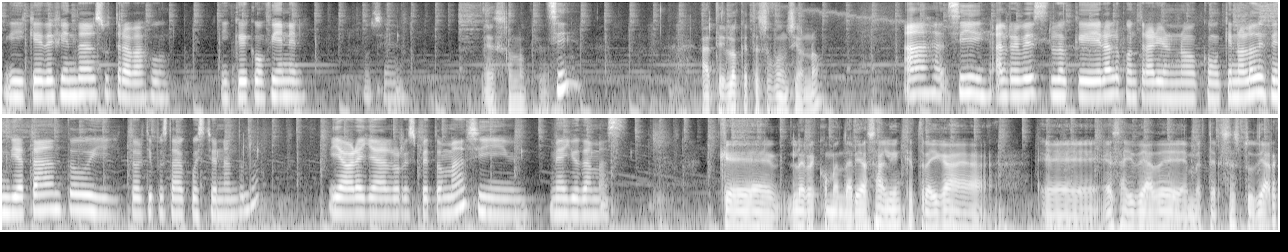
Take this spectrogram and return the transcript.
y que defienda su trabajo y que confíe en él. O sea, Eso es lo que. sí. ¿A ti es lo que te funcionó? Ajá, sí, al revés, lo que era lo contrario, no, como que no lo defendía tanto y todo el tiempo estaba cuestionándolo. Y ahora ya lo respeto más y me ayuda más. ¿Qué le recomendarías a alguien que traiga eh, esa idea de meterse a estudiar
